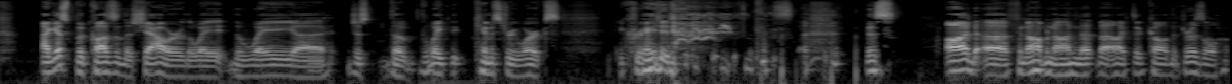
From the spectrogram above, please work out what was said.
I guess because of the shower, the way the way uh, just the the way the chemistry works, it created this, this odd uh, phenomenon that, that I like to call the drizzle.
